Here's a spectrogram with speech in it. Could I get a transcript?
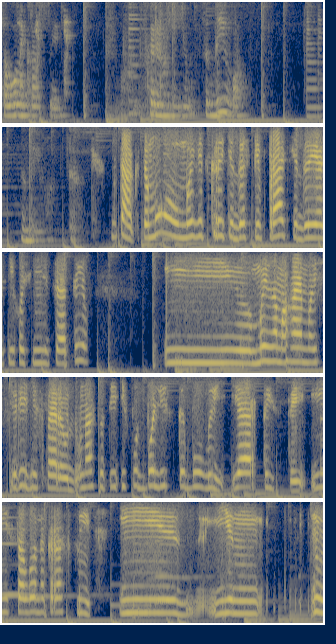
салони краси в хірургію. Це диво. Це диво. Так. Ну так, тому ми відкриті до співпраці, до якихось ініціатив. І ми намагаємось різні сфери. У нас тут і футболісти були, і артисти, і салони краси, і, і, ну,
